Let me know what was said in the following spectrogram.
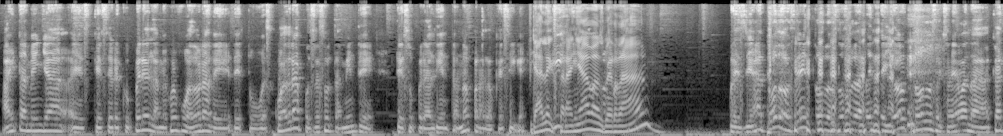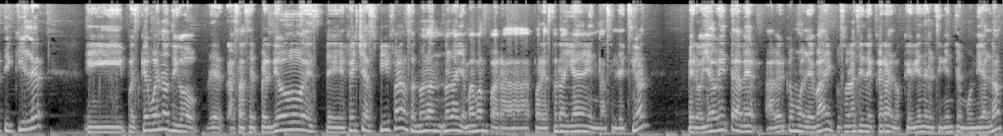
ahí también ya es que se recupere la mejor jugadora de, de tu escuadra, pues eso también te, te superalienta, ¿no? Para lo que sigue. Ya le extrañabas, ¿verdad? Pues ya todos, ¿eh? Todos, no solamente yo, todos extrañaban a Katy Killer. Y pues qué bueno, digo, eh, hasta se perdió este fechas FIFA, o sea, no la, no la llamaban para, para estar allá en la selección. Pero ya ahorita a ver, a ver cómo le va y pues ahora sí de cara a lo que viene en el siguiente mundial, ¿no?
